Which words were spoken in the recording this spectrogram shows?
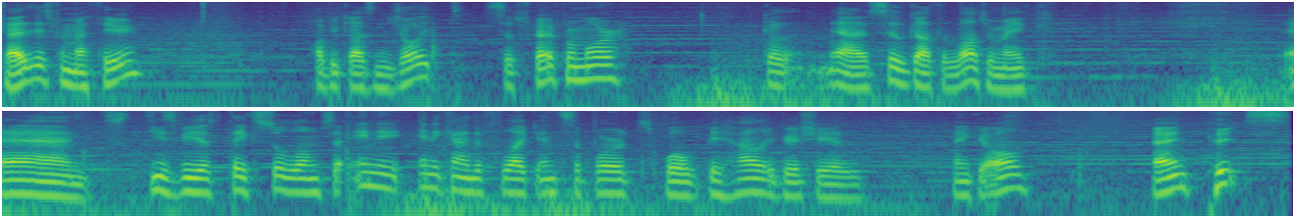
that is it for my theory. Hope you guys enjoyed. Subscribe for more. Cause yeah, I still got a lot to make. And these videos take so long, so any any kind of like and support will be highly appreciated. Thank you all, and peace.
